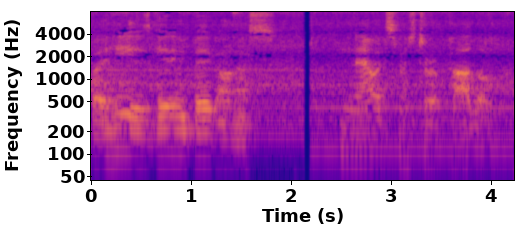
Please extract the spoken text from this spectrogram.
But he is getting big on us. Now it's Mr. Apollo.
